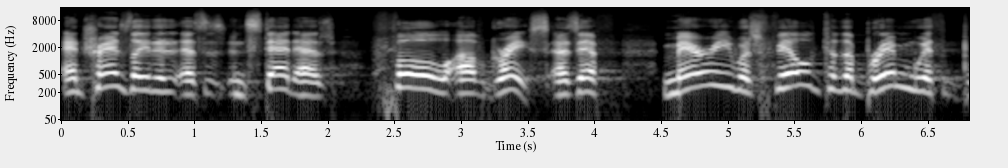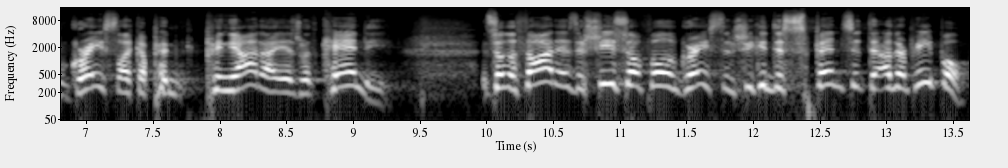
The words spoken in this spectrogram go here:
and translated it as, instead as full of grace, as if Mary was filled to the brim with grace like a pinata is with candy. So the thought is if she's so full of grace, then she can dispense it to other people.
